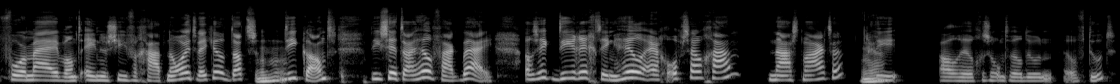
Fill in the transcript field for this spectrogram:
voor mij, want energie vergaat nooit, weet je, dat mm die kant, die zit daar heel vaak bij. Als ik die richting heel erg op zou gaan, naast Maarten, die al heel gezond wil doen of doet.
